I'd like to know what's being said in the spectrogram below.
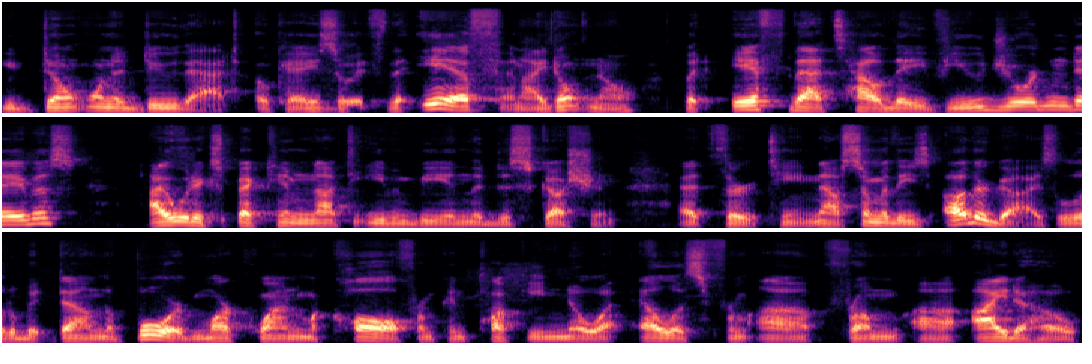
You don't want to do that. Okay. Mm-hmm. So if the if, and I don't know, but if that's how they view Jordan Davis, I would expect him not to even be in the discussion at 13. Now, some of these other guys, a little bit down the board, Marquan McCall from Kentucky, Noah Elliss from uh, from uh, Idaho,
